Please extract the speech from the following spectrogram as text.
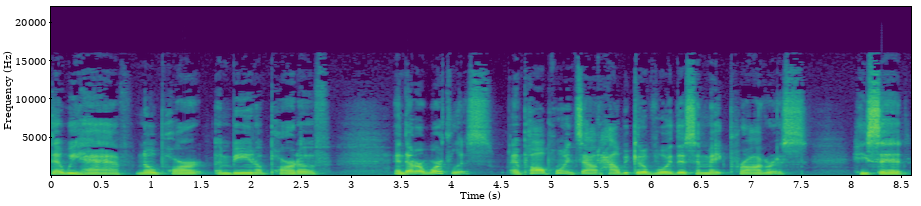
that we have no part in being a part of, and that are worthless. And Paul points out how we could avoid this and make progress. He said,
